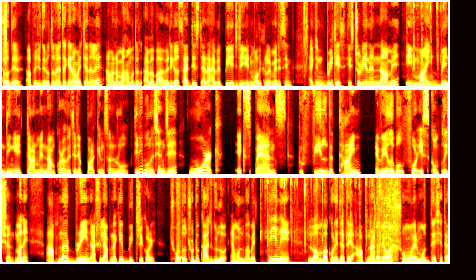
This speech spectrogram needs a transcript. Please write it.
হ্যালো দেয়ার আপনি যদি নতুন হয়ে থাকেন আমার চ্যানেলে আমার নাম Mahmudul. I am biomedical scientist and I have a PhD in molecular medicine একজন ব্রিটিশ হিস্টোরিয়ানের নামে এই মাইন্ড বেন্ডিং এই টার্মের নাম করা হয়েছে যে পার্কিনসন রুল তিনি বলেছেন যে work expands to fill the time available for its completion মানে আপনার ব্রেন আসলে আপনাকে বিট্রে করে। ছোট ছোট কাজগুলো এমনভাবে টেনে লম্বা করে যাতে আপনার দেওয়ার সময়ের মধ্যে সেটা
